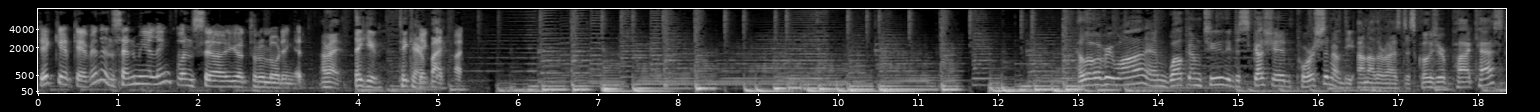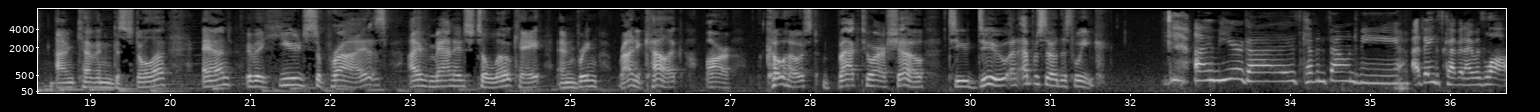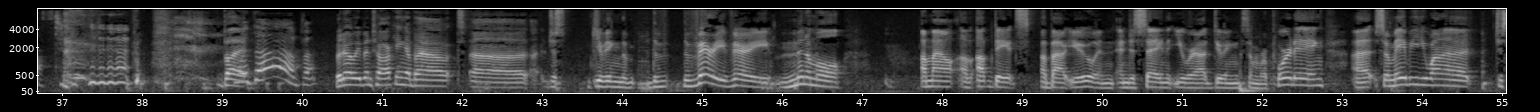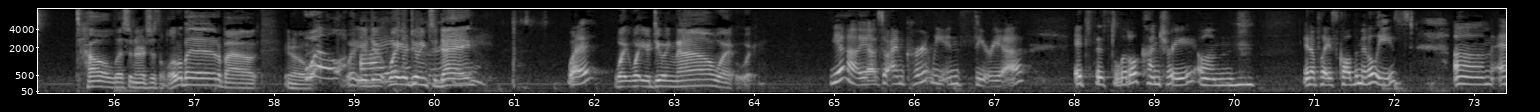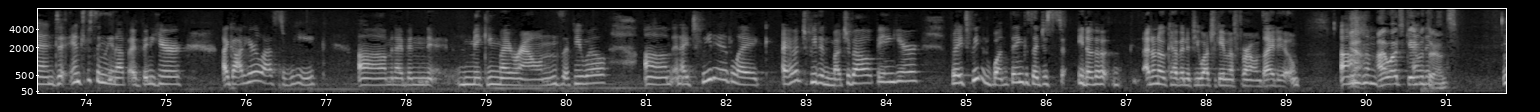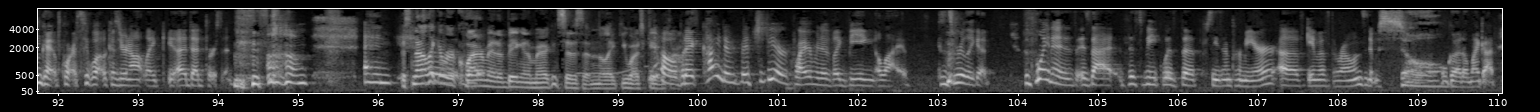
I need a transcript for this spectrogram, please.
Take care, Kevin, and send me a link once uh, you're through loading it. All right. Thank you. Take care. Take Bye. Care. Bye. Hello, everyone, and welcome to the discussion portion of the Unauthorized Disclosure podcast. I'm Kevin Gosztola, and we have a huge surprise. I've managed to locate and bring Rania Khalek, our co host, back to our show to do an episode this week. I'm here, guys. Kevin found me. Uh, thanks, Kevin. I was lost. but what's up? But no, we've been talking about uh, just giving the, the the very very minimal amount of updates about you and, and just saying that you were out doing some reporting. Uh, so maybe you want to just tell listeners just a little bit about you know well, what you're doing what you're doing today. What? What what you're doing now? What, what? Yeah, yeah. So I'm currently in Syria. It's this little country um, in a place called the Middle East. Um, and interestingly enough, I've been here. I got here last week um, and I've been making my rounds, if you will. Um, and I tweeted like I haven't tweeted much about being here, but I tweeted one thing because I just you know the I don't know Kevin if you watch Game of Thrones, I do. Um, yeah, I watch Game of Thrones. Okay, of course. Well, because you're not like a dead person. um, and it's not like a requirement the, of being an American citizen. Like you watch Game no, of Thrones. but it kind of it should be a requirement of like being alive because it's really good the point is, is that this week was the season premiere of Game of Thrones, and it was so good. Oh my god!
